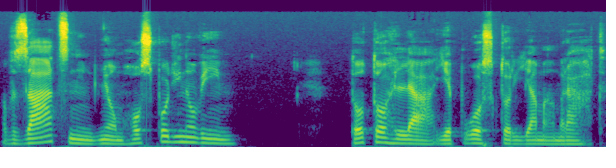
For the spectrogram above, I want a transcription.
vzácným dňom hospodinovým? Toto hľa je pôs, ktorý ja mám rád.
